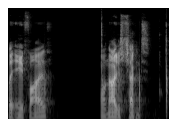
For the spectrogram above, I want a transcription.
Play a5 well now I just check and I'm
